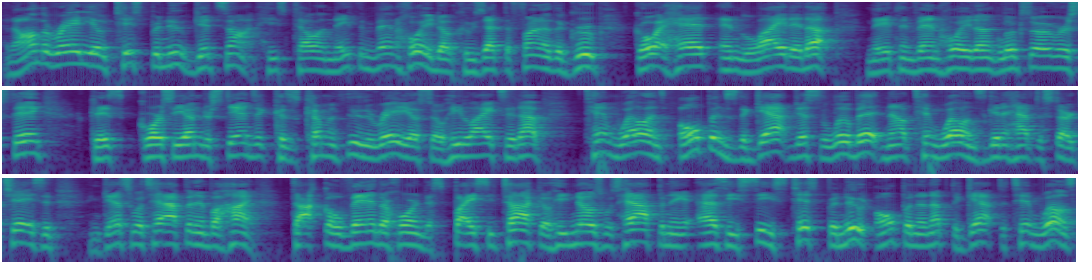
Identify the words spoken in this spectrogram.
and on the radio, Tiesj Benoot gets on. He's telling Nathan Van Hooydonck, who's at the front of the group, go ahead and light it up. Nathan Van Hooydonck looks over his thing. Of course, he understands it because it's coming through the radio, so he lights it up. Tim Wellens opens the gap just a little bit. Now Tim Wellens is going to have to start chasing. And guess what's happening behind? Taco van der Hoorn, the spicy taco. He knows what's happening as he sees Benoot opening up the gap to Tim Wellens.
